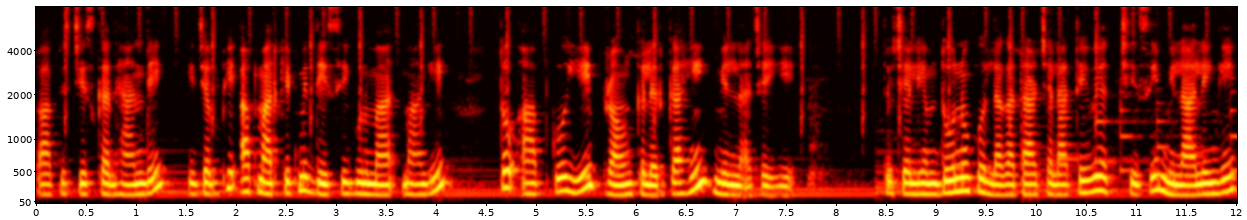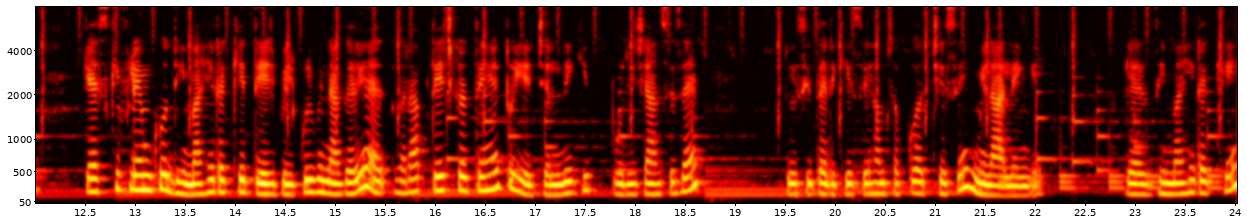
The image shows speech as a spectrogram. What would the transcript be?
तो आप इस चीज़ का ध्यान दें कि जब भी आप मार्केट में देसी गुड़ मांगे तो आपको ये ब्राउन कलर का ही मिलना चाहिए। तो चलिए हम दोनों को लगातार चलाते हुए अच्छे से मिला लेंगे। गैस की फ्लेम को धीमा ही रखिए, तेज़ बिल्कुल भी ना करें अगर आप तेज़ करते हैं तो ये जलने की पूरी चांसेस है। तो इसी तरीके से हम सबको अच्छे से मिला लेंगे। गैस धीमा ही रखें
